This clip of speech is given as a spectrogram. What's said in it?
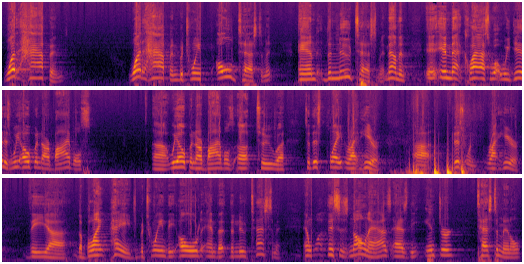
What happened? What happened between the Old Testament and the New Testament? Now, then, in that class, what we did is we opened our Bibles. Uh, we opened our Bibles up to, uh, to this plate right here. Uh, this one right here. The, uh, the blank page between the Old and the, the New Testament. And what this is known as, as the intertestamental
